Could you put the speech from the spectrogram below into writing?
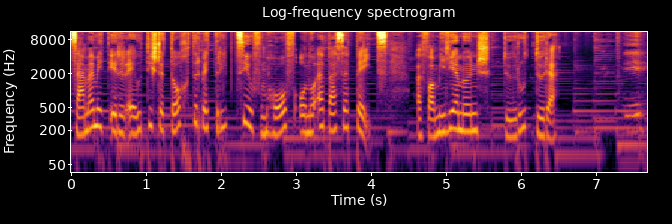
Zusammen mit ihrer ältesten Tochter betreibt sie auf dem Hof auch noch einen Besenbeiz. Ein Familienmensch durch und durch. Ich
